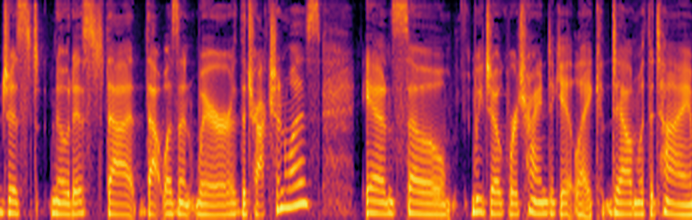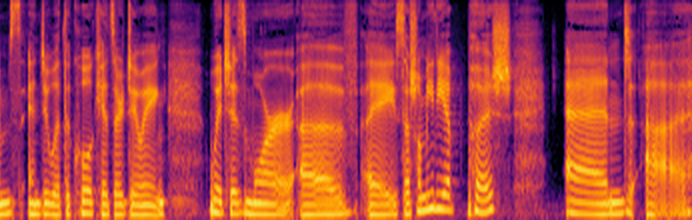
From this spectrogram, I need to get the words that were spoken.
just noticed that that wasn't where the traction was. And so we joke we're trying to get like down with the times and do what the cool kids are doing, which is more of a social media push. And, uh,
